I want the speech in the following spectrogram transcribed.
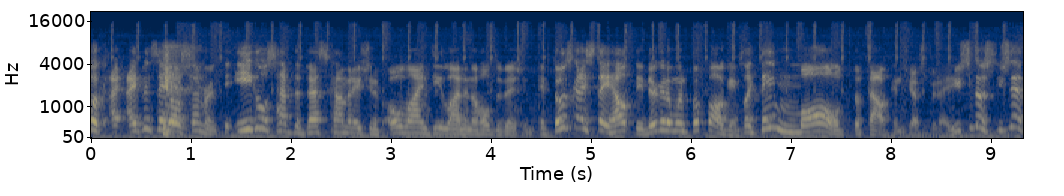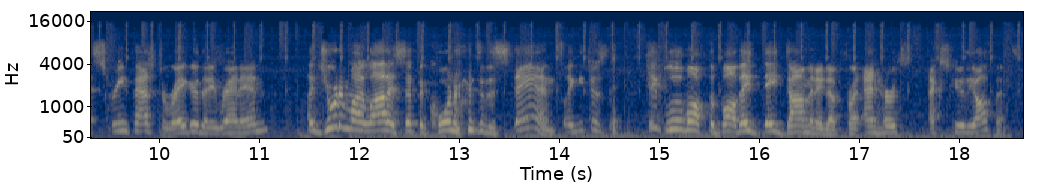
look, I, have been saying all summer, the Eagles have the best combination of O line, D line in the whole division. If those guys stay healthy, they're going to win football games. Like they mauled the Falcons yesterday. You see those? You see that screen pass to Reagor that he ran in? Like Jordan Mailata set the corner into the stands. Like he just they blew him off the ball. They they dominated up front and Hurts executed the offense.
